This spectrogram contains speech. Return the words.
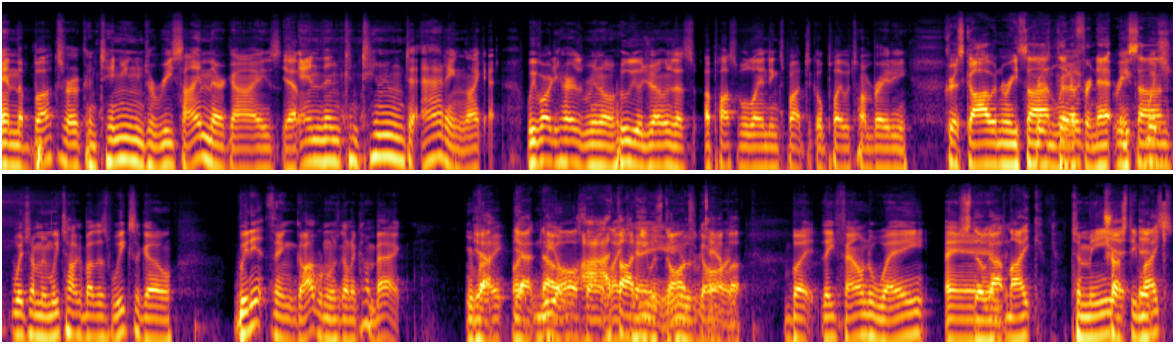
and the Bucks are continuing to re-sign their guys, Yep. and then continuing to adding. Like we've already heard, you know, Julio Jones that's a possible landing spot to go play with Tom Brady. Chris Godwin re-signed, Leonard Cook, Fournette re-signed. Which, which I mean, we talked about this weeks ago. We didn't think Godwin was going to come back. Yeah, right? yeah, we no, all I- I thought he was gone from Tampa. But they found a way, and Still got Mike. To me, Trusty it- Mike? it's-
